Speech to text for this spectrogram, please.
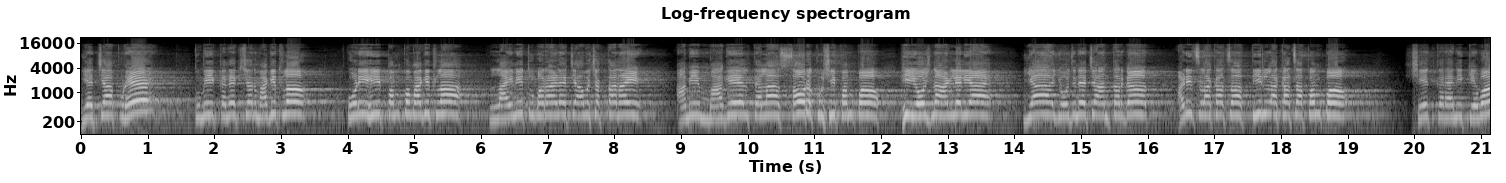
याच्यापुढे तुम्ही कनेक्शन मागितलं कोणीही पंप मागितला लाईनीत उभं राहण्याची आवश्यकता नाही. आम्ही मागेल त्याला सौर कृषी पंप ही योजना आणलेली आहे. या योजनेच्या अंतर्गत अडीच लाखाचा तीन लाखाचा पंप शेतकऱ्यांनी केवळ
